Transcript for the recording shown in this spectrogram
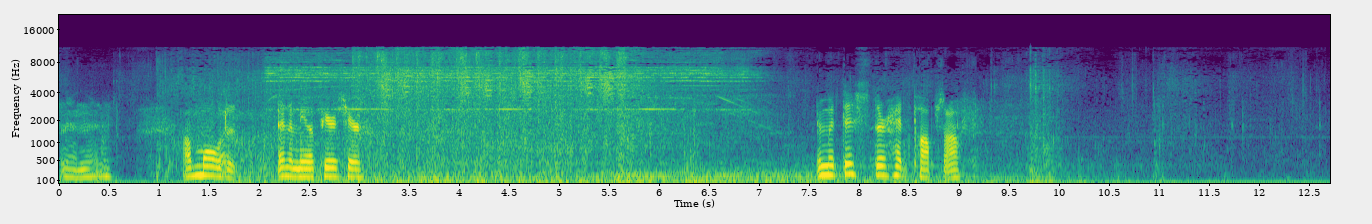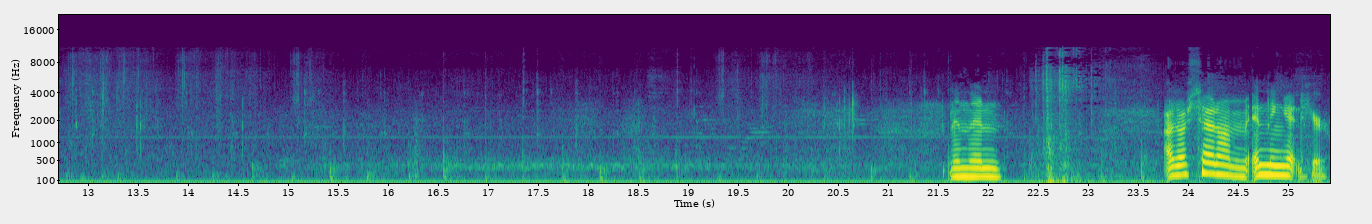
And then a molded enemy appears here. And with this, their head pops off. And then, as I said, I'm ending it here.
